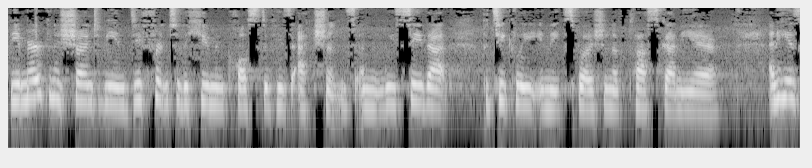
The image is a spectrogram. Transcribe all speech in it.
the American is shown to be indifferent to the human cost of his actions, and we see that particularly in the explosion of Place Garnier. And he is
